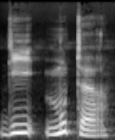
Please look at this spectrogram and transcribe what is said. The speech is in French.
Die Mutter.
